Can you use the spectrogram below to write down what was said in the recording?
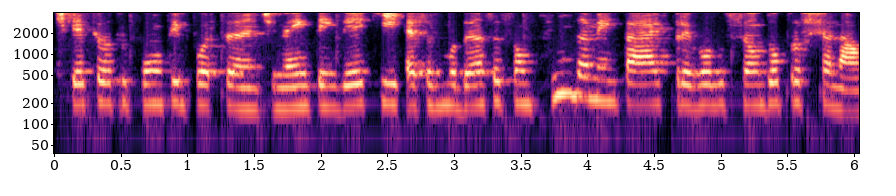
que esse é outro ponto importante, né? Entender que essas mudanças são fundamentais para a evolução do profissional.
